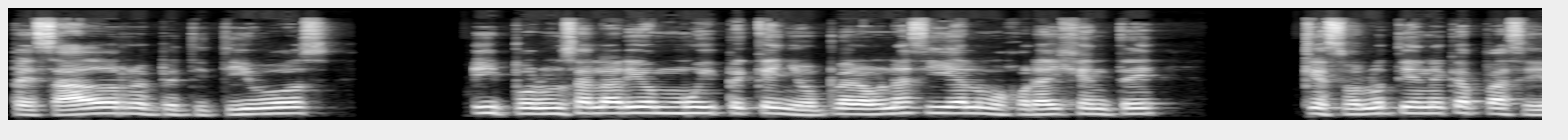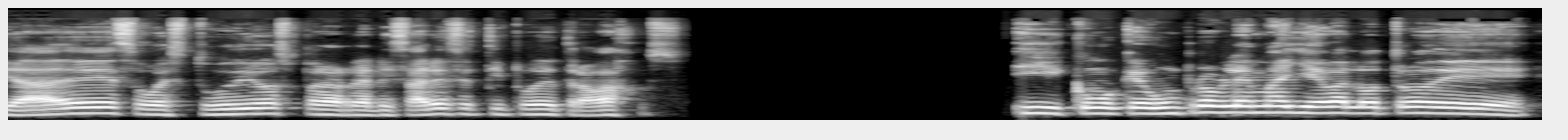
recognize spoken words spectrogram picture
pesados, repetitivos y por un salario muy pequeño, pero aún así a lo mejor hay gente que solo tiene capacidades o estudios para realizar ese tipo de trabajos. Y como que un problema lleva al otro de,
